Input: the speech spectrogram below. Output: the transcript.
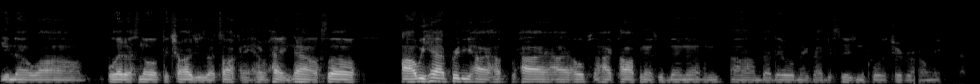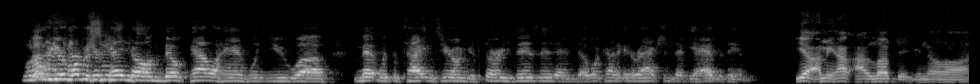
you know, um, let us know if the Chargers are talking to him right now. So uh, we had pretty high, high, high hopes and high confidence within them um, that they would make that decision to pull the trigger on me. What, was your, what was your take on Bill Callahan when you uh, met with the Titans here on your 30 visit, and uh, what kind of interactions have you had with him? Yeah, I mean, I, I loved it. You know, uh,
